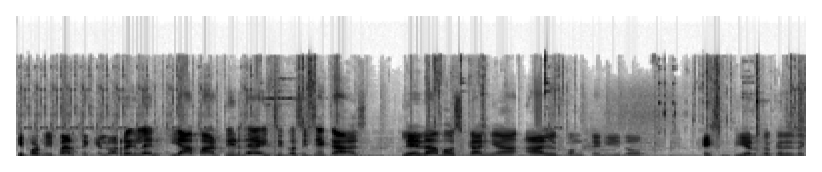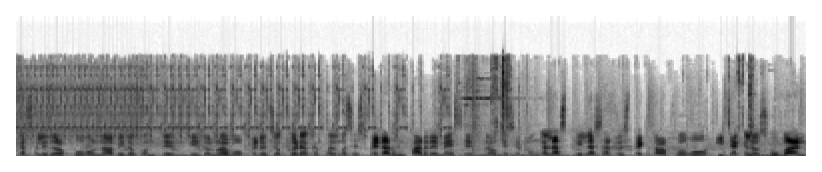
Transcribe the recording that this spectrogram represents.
Y por mi parte, que lo arreglen y a partir de ahí, chicos y chicas, le damos caña al contenido. Es cierto que desde que ha salido el juego no ha habido contenido nuevo, pero yo creo que podemos esperar un par de meses, ¿no? Que se pongan las pilas al respecto al juego y ya que lo suban,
